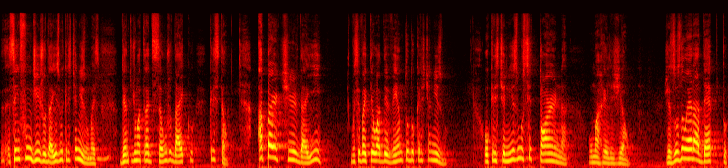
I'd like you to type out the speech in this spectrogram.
sem fundir judaísmo e cristianismo, mas uhum. dentro de uma tradição judaico-cristã. A partir daí, você vai ter o advento do cristianismo. O cristianismo se torna uma religião. Jesus não era adepto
